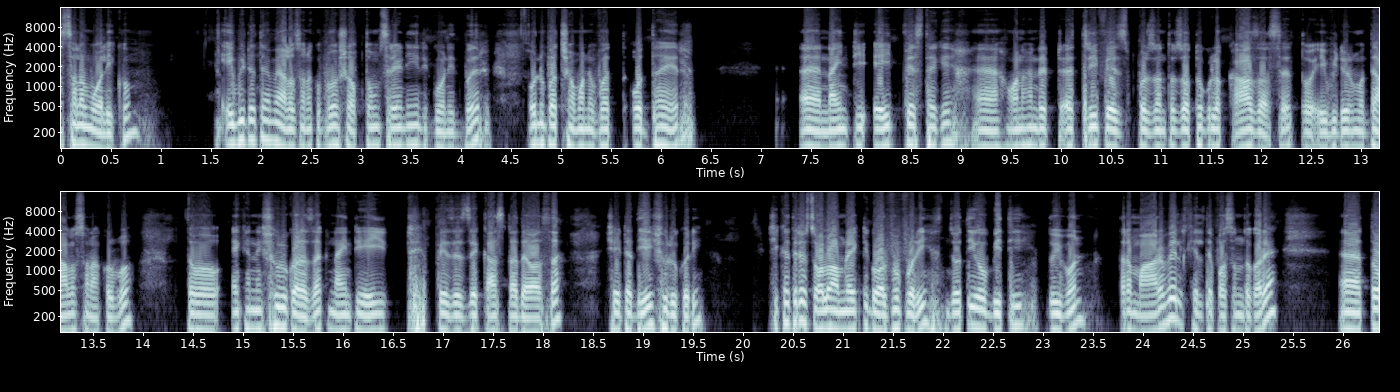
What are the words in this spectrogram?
আসসালামু আলাইকুম। এই ভিডিওতে আমি আলোচনা করব সপ্তম শ্রেণির গণিত বইয়ের অনুপাত সমানুপাত অধ্যায়ের নাইনটি এইট পেজ থেকে ওয়ান হান্ড্রেড থ্রি পেজ পর্যন্ত যতগুলো কাজ আছে, তো এই ভিডিওর মধ্যে আলোচনা করব। তো এখানে শুরু করা যাক নাইনটি এইট পেজের যে কাজটা দেওয়া আছে, সেটা দিয়েই শুরু করি। শিক্ষার্থীরা, চলো আমরা একটি গল্প পড়ি। জ্যোতি ও বিথি দুই বোন, তারা মার্বেল খেলতে পছন্দ করে। তো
